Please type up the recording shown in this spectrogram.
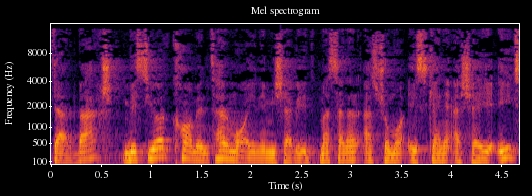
در بخش بسیار کاملتر معاینه می شوید مثلا از شما اسکن اشعه X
